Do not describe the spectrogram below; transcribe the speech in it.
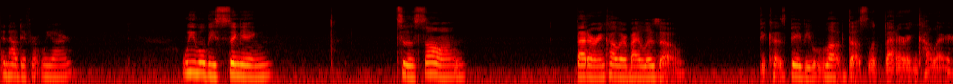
and how different we are, we will be singing to the song Better in Color by Lizzo because baby love does look better in color.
